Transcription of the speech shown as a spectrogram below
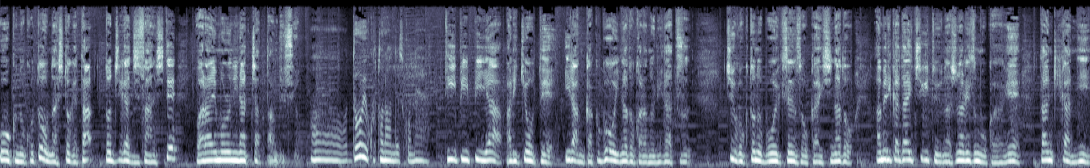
多くのことを成し遂げたと自画自賛して笑い物になっちゃったんですよ。どういうことなんですかね TPP やパリ協定イラン核合意などからの離脱中国との貿易戦争開始などアメリカ第一主義というナショナリズムを掲げ短期間に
